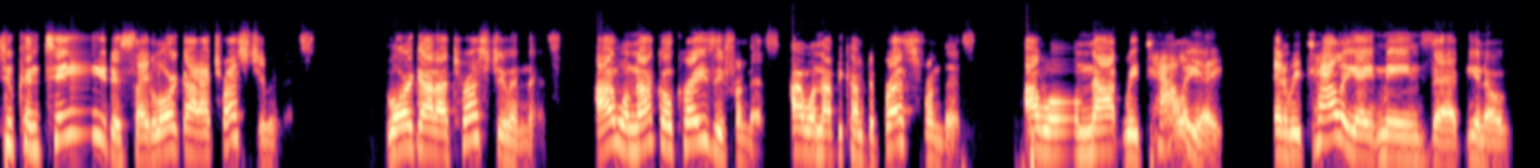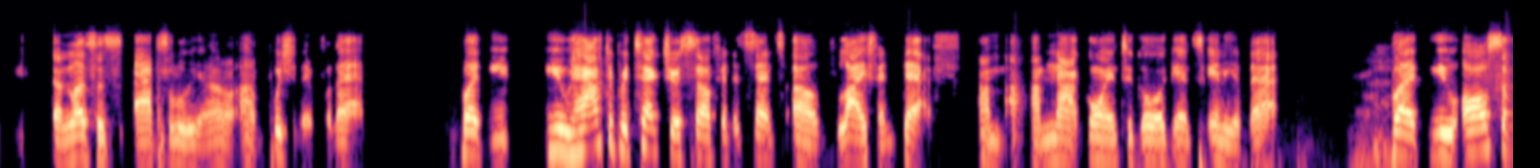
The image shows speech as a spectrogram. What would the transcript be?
to continue to say, Lord God, I trust you in this. Lord God, I trust you in this. I will not go crazy from this. I will not become depressed from this. I will not retaliate. And retaliate means that, you know, unless it's absolutely, I'm pushing it for that. But you have to protect yourself in the sense of life and death. I'm, I'm not going to go against any of that. But you also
